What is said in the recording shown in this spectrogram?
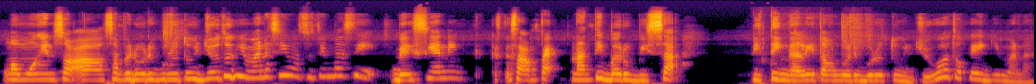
ngomongin soal sampai 2027 tuh gimana sih maksudnya mas nih base-nya nih sampai nanti baru bisa ditinggali tahun 2007 atau kayak gimana?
